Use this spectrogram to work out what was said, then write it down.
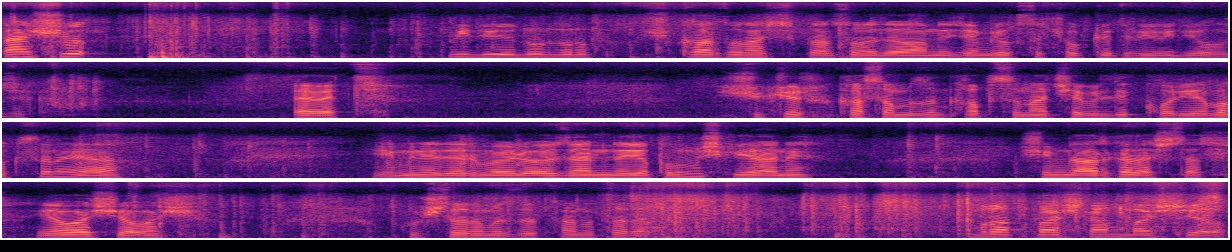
Ben şu videoyu durdurup şu karton açtıktan sonra devam edeceğim. Yoksa çok kötü bir video olacak. Evet. Şükür kasamızın kapısını açabildik. Kolye baksana ya. Yemin ederim öyle özenle yapılmış ki yani. Şimdi arkadaşlar yavaş yavaş kuşlarımızı tanıtarak Murat Baş'tan başlayalım.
